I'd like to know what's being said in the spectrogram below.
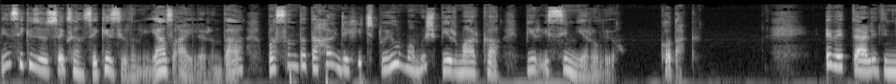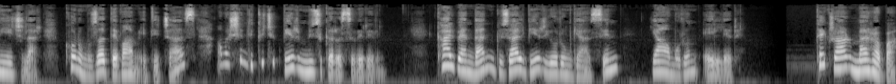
1888 yılının yaz aylarında basında daha önce hiç duyulmamış bir marka, bir isim yer alıyor. Kodak. Evet değerli dinleyiciler, konumuza devam edeceğiz ama şimdi küçük bir müzik arası verelim. Kalbenden güzel bir yorum gelsin, Yağmur'un elleri. Tekrar merhaba.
